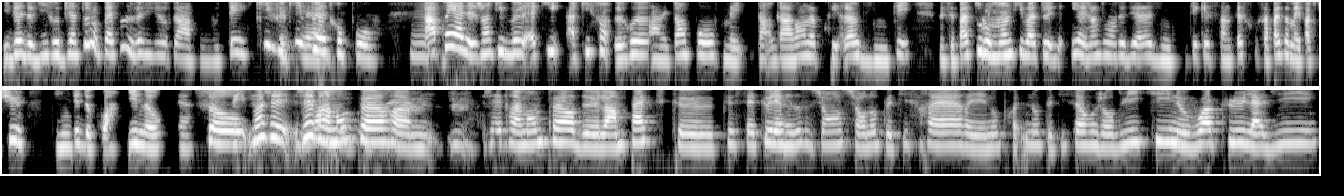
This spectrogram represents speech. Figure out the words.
l'idée de vivre bien, toutes les personnes ne veulent vivre dans la pauvreté. Qui veut, qui veut être pauvre? Mm. Après, il y a des gens qui veulent, qui, à qui sont heureux en étant pauvres, mais en gardant leur, leur dignité. Mais c'est pas tout le monde qui va te, il y a des gens qui vont te dire leur dignité, qu'est-ce que ça passe dans mes factures? Dignité de quoi? You know? So. moi, j'ai, vraiment peur, euh, mm. j'ai vraiment peur de l'impact que, que c'est, que les réseaux sociaux ont sur nos petits frères et nos, nos petits sœurs aujourd'hui qui ne voient plus la vie,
